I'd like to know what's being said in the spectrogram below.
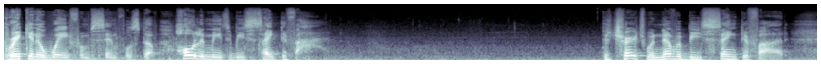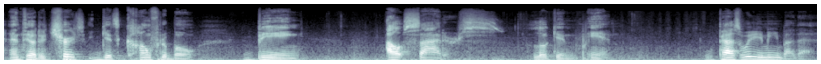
breaking away from sinful stuff. Holy means to be sanctified. The church will never be sanctified until the church gets comfortable being outsiders looking in. Pastor, what do you mean by that?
